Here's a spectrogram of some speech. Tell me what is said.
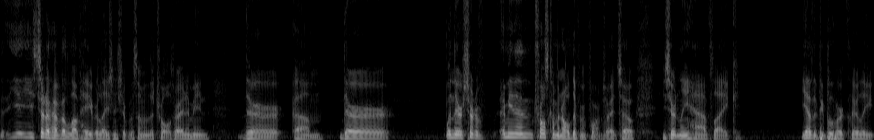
you, you sort of have a love hate relationship with some of the trolls, right? I mean, they're um, they're when they're sort of. I mean, and trolls come in all different forms, right? So you certainly have like you have the people who are clearly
